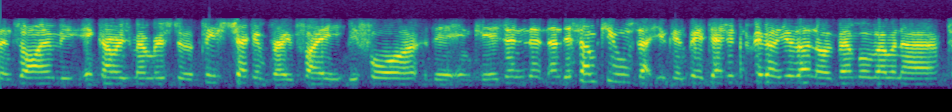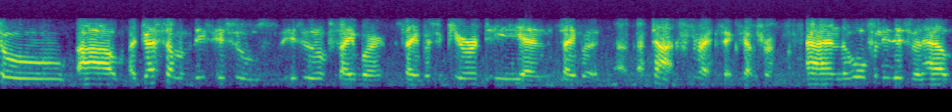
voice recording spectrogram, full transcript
and so on. We encourage members to please check and verify before they engage. And, and there's some cues that you can pay attention to. We're going to use our November webinar to uh, address some of these issues issues of cyber cyber security and cyber attack threats, etc. And hopefully this will help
